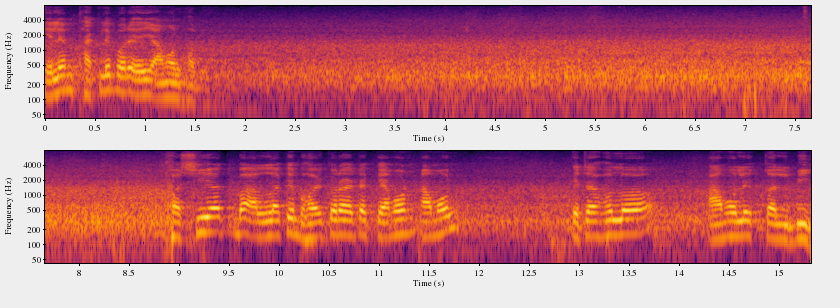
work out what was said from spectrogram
এলেম থাকলে পরে এই আমল হবে। খসিয়াত বা আল্লাহকে ভয় করা এটা কেমন আমল? এটা হলো আমলে কলবি।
